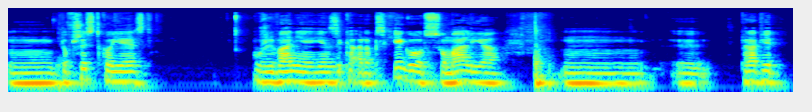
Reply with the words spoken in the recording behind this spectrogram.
mm, to wszystko jest używanie języka arabskiego, Somalia, mm, y, prawie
